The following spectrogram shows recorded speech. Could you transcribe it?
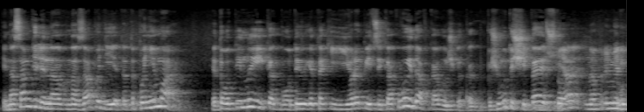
И на самом деле на, на Западе это, это понимают. Это вот иные, как бы, вот и- такие европейцы, как вы, да, в кавычках, как бы, почему-то считают, что... Я, например,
